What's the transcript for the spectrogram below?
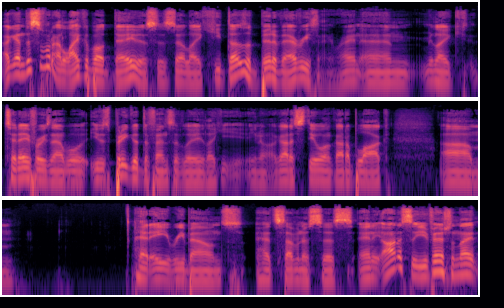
again, this is what I like about Davis is that like he does a bit of everything, right? And like today, for example, he was pretty good defensively. Like he, you know, I got a steal and got a block. Um, had eight rebounds, had seven assists, and he, honestly, he finished the night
